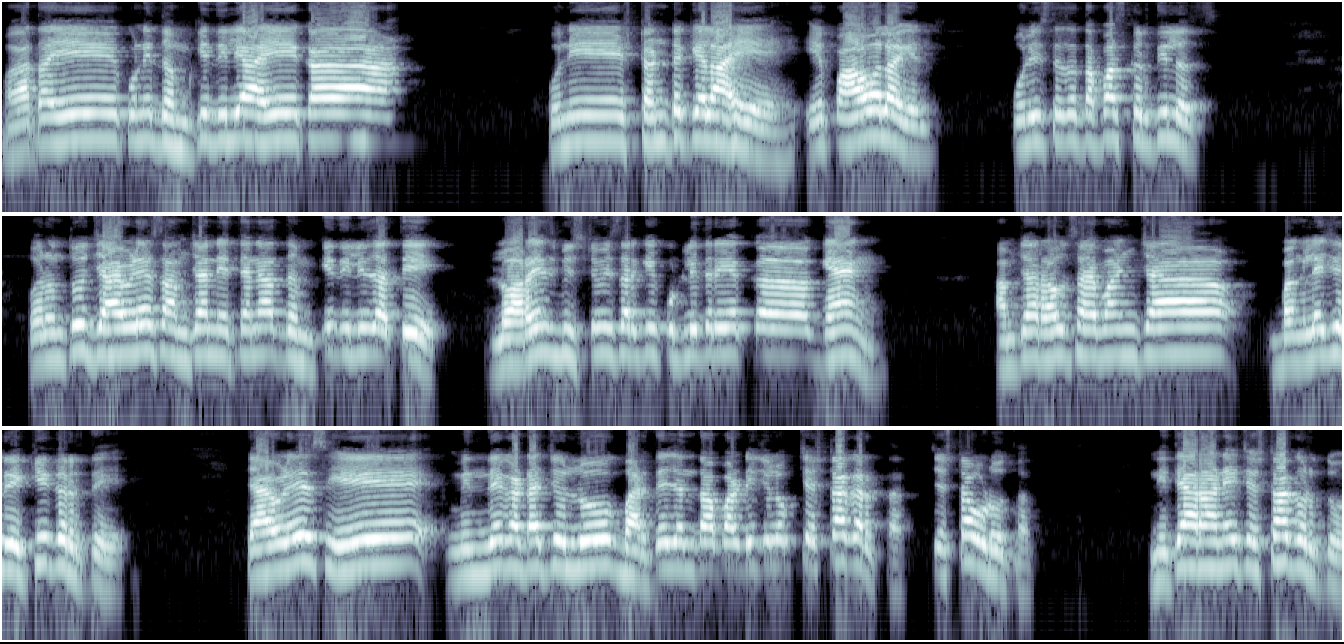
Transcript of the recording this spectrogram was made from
मग आता हे कोणी धमकी दिली आहे का? कोणी स्टंट केला आहे हे पाहावं लागेल. पोलीस त्याचा तपास करतीलच. परंतु ज्या वेळेस आमच्या नेत्यांना धमकी दिली जाते लॉरेन्स बिस्टवी सारखी कुठली तरी एक गँग आमच्या राऊत साहेबांच्या बंगल्याची रेखी करते त्यावेळेस हे मिंदे गटाचे लोक भारतीय जनता पार्टीचे लोक चेष्टा करतात चेष्टा उडवतात. नित्या राणे चेष्टा करतो.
